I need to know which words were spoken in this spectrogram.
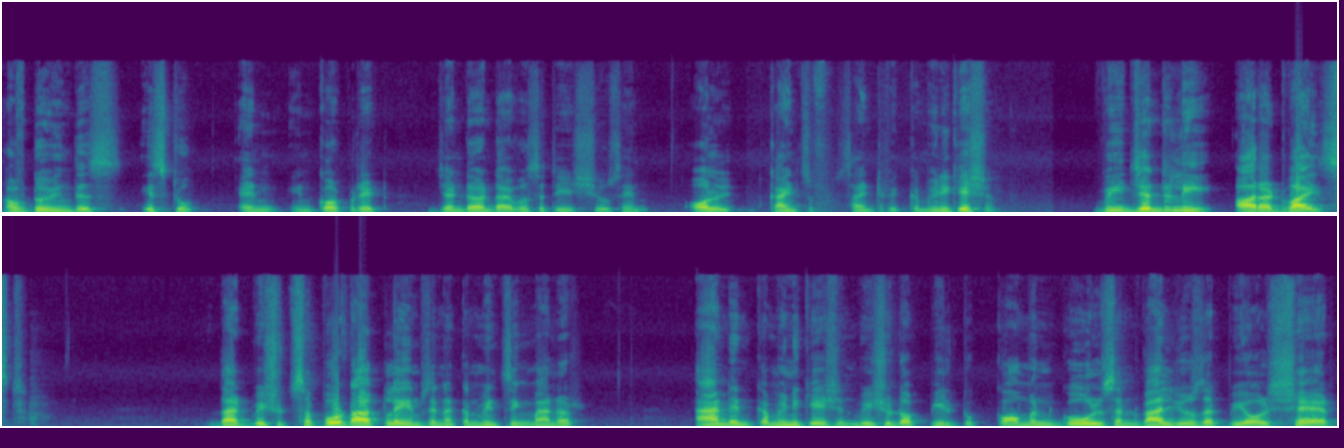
of doing this is to incorporate gender and diversity issues in all kinds of scientific communication. We generally are advised that we should support our claims in a convincing manner and in communication we should appeal to common goals and values that we all share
